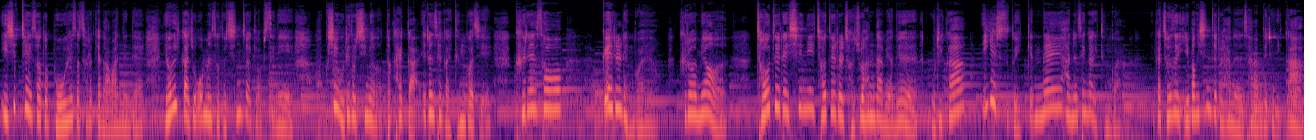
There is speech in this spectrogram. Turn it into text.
이집트에서도 보호해서 저렇게 나왔는데 여기까지 오면서도 진 적이 없으니 혹시 우리도 지면 어떡할까? 이런 생각이 든 거지. 그래서 꾀를 낸 거예요. 그러면 저들의 신이 저들을 저주한다면은 우리가 이길 수도 있겠네 하는 생각이 든 거야. 그러니까 저들 이방 신들을 하는 사람들이니까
